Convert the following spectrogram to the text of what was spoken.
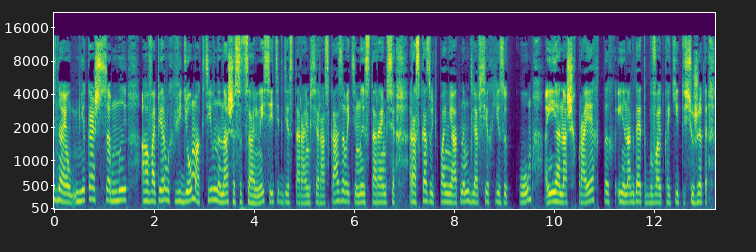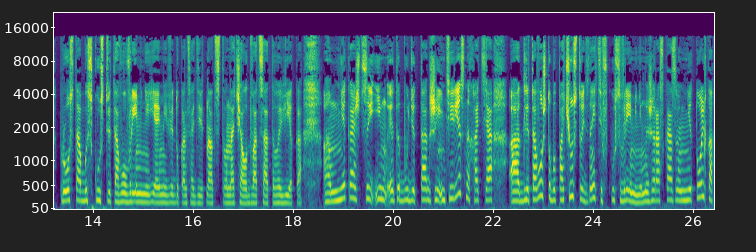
знаю, мне кажется, мы, а, во-первых, ведем активно наши социальные сети, где стараемся рассказывать, и мы стараемся рассказывать понятным для всех языком языком, и о наших проектах, и иногда это бывают какие-то сюжеты просто об искусстве того времени, я имею в виду конца 19-го, начала 20 века. А, мне кажется, им это будет также интересно, хотя а, для того, чтобы почувствовать, знаете, вкус времени, мы же рассказываем не только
